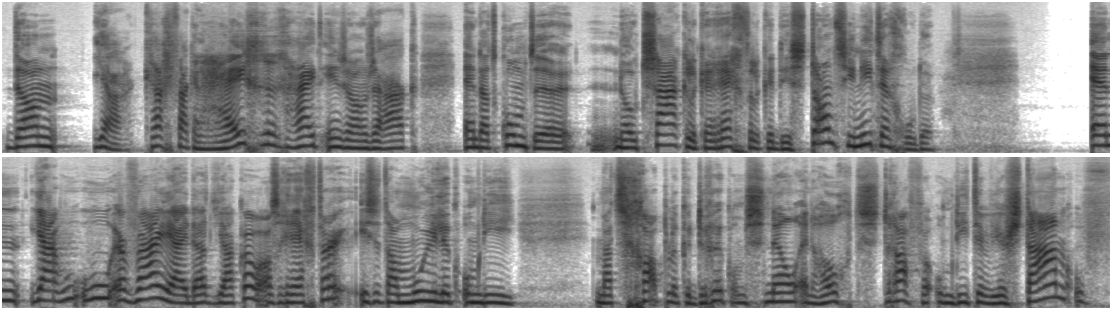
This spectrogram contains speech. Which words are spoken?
dan ja, krijg je vaak een heigerigheid in zo'n zaak. En dat komt de noodzakelijke rechterlijke distantie niet ten goede. En ja, hoe, hoe ervaar jij dat, Jacco, als rechter? Is het dan moeilijk om die maatschappelijke druk om snel en hoog te straffen, om die te weerstaan? Of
